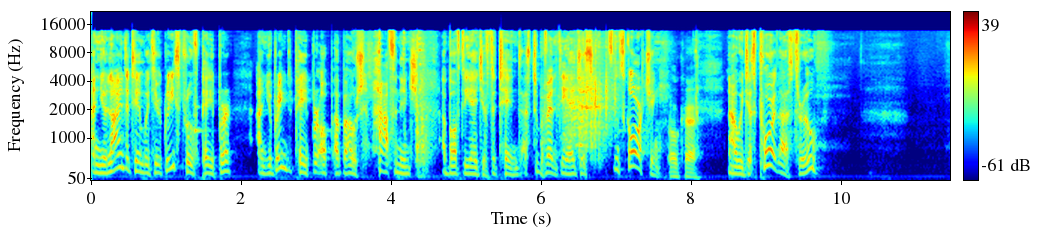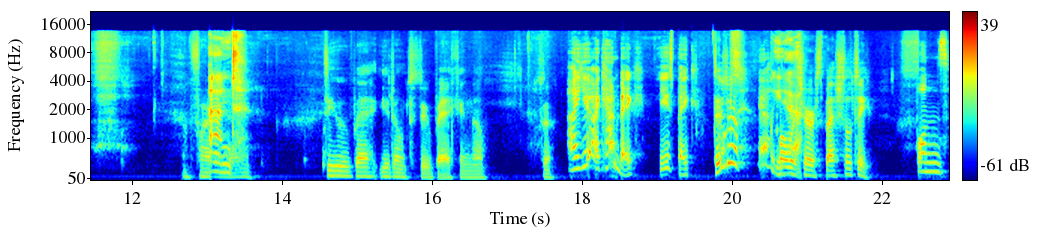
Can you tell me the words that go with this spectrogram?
And you line the tin with your greaseproof paper and you bring the paper up about half an inch above the edge of the tin. That's to prevent the edges from scorching. Okay. Now we just pour that through And fire and it on. Do you ba- you don't do baking no? So- I, u- I can bake. I use bake. Did you? Yeah. What Yeah. was your specialty? Buns.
